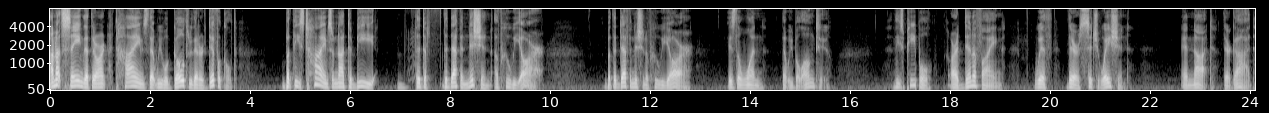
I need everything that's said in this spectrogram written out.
I'm not saying that there aren't times that we will go through that are difficult, but these times are not to be the, def- the definition of who we are. But the definition of who we are is the one that we belong to. These people are identifying with their situation and not their God.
